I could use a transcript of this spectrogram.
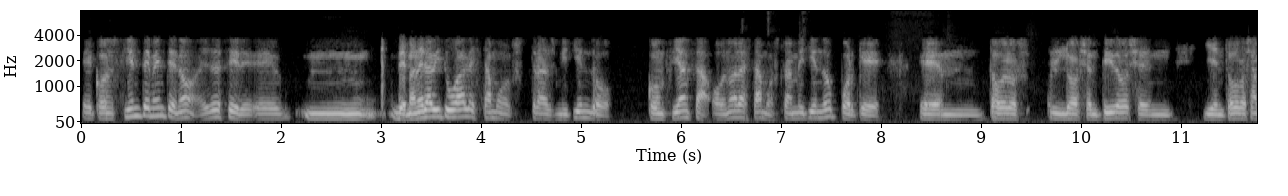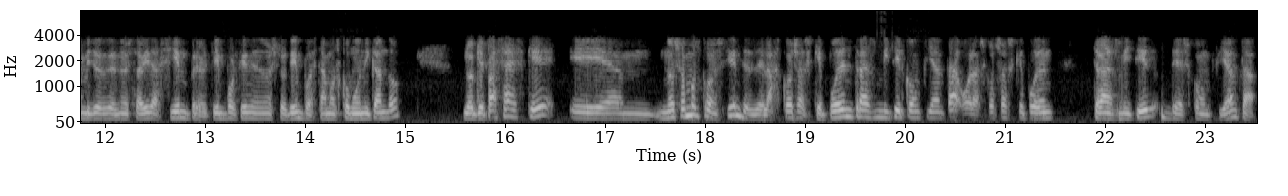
eh, conscientemente no. Es decir, eh, mm, de manera habitual estamos transmitiendo confianza o no la estamos transmitiendo porque en todos los, sentidos y en todos los ámbitos de nuestra vida siempre el 100% de nuestro tiempo estamos comunicando. Lo que pasa es que eh, no somos conscientes de las cosas que pueden transmitir confianza o las cosas que pueden transmitir desconfianza.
